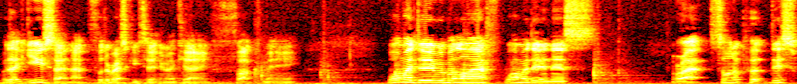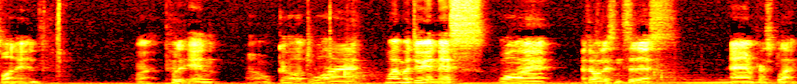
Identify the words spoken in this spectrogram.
Was that you saying that? For the rescue team? Okay. Fuck me. What am I doing with my life? Why am I doing this? Right, so I want to put this one in. Right, put it in. Oh god, why? Why am I doing this? Why? I don't listen to this. And press play.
